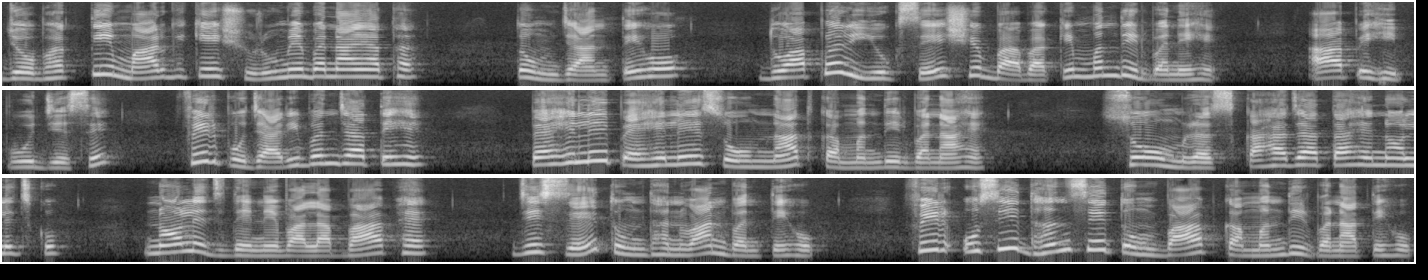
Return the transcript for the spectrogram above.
जो भक्ति मार्ग के शुरू में बनाया था। तुम जानते हो, द्वापर युग से शिव बाबा के मंदिर बने हैं। आप ही पूज्य से फिर पुजारी बन जाते हैं। पहले पहले सोमनाथ का मंदिर बना है। सोम रस कहा जाता है नॉलेज को। नॉलेज देने वाला बाप है, जिससे तुम धनवान बनते हो। फिर उसी धन से तुम बाप का मंदिर बनाते हो।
